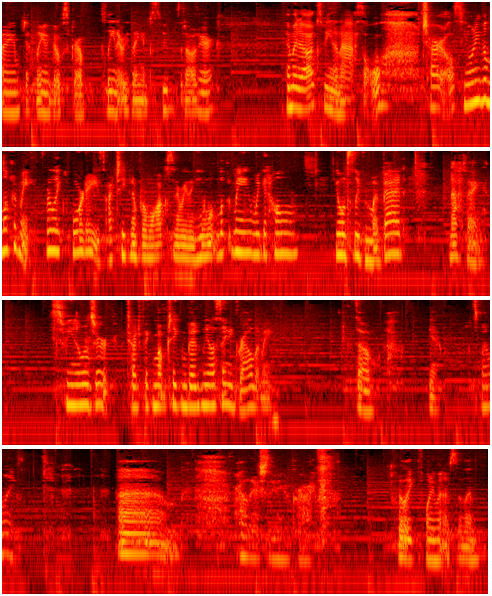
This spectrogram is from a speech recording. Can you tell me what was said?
I am definitely to go scrub, clean everything, and sweep the dog hair. And my dog's being an asshole. Charles, he won't even look at me for like four days. I've taken him for walks and everything. He won't look at me when we get home. He won't sleep in my bed. Nothing. He's being a little jerk. I tried to pick him up, take him to bed with me last night, he growled at me. So, yeah, that's my life. Um, probably actually gonna cry for like 20 minutes and then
